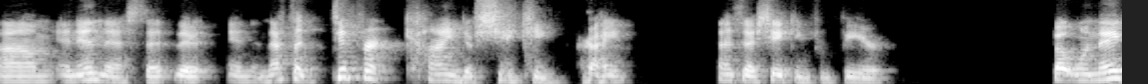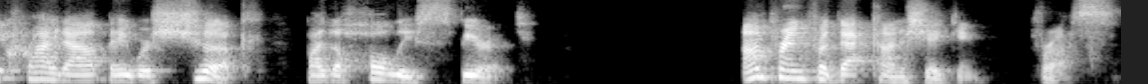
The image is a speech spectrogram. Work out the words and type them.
um, and in this that, that and that's a different kind of shaking right that's a shaking from fear but when they cried out they were shook by the holy spirit. I'm praying for that kind of shaking for us.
